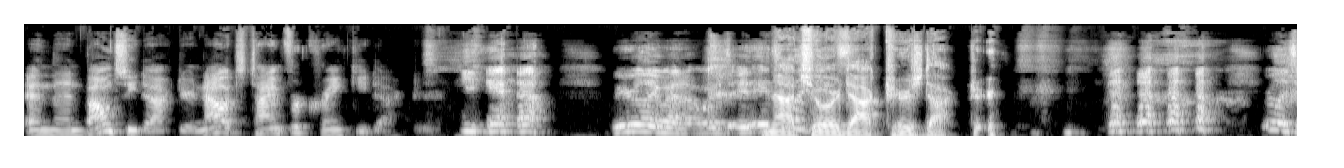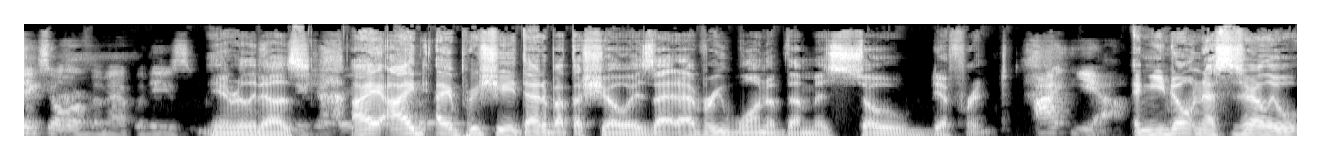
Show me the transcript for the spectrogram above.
and then bouncy doctor. Now it's time for cranky doctor. yeah, we really went. It, it, it Not really your takes- doctor's doctor. really takes you all over the map with these. Yeah, it really does. I, I I appreciate that about the show is that every one of them is so different. I yeah. And you don't necessarily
